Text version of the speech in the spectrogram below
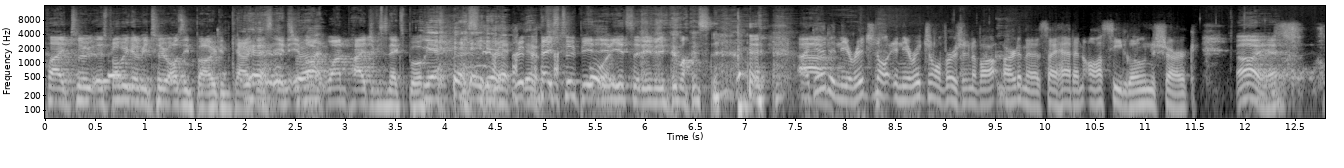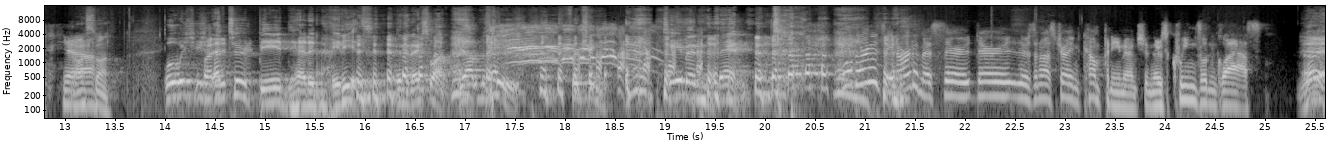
play two. There's probably gonna be two Aussie bogan characters Yeah, in, that's in like one page of his next book. Yeah, yeah, Ripping yeah. these two beard Forward. idiots that interviewed once. I did in the original in the original version of Artemis. I had an Aussie loan shark. Oh yeah, Yeah. nice one. Well, we should But have it- two beard-headed idiots in the next one. The Artemis two. Tim and Ben. Well, there is in Artemis. There, there, there's an Australian company mentioned. There's Queensland Glass. Yeah, Oh, yeah,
